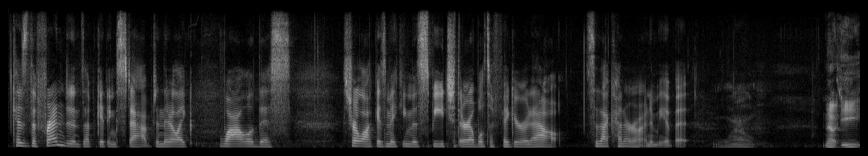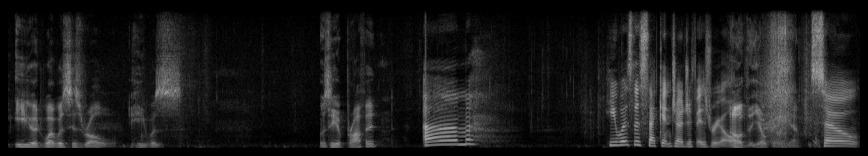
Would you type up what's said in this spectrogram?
because the friend ends up getting stabbed and they're like while this sherlock is making this speech they're able to figure it out so that kind of reminded me of it Wow. Now, e- Ehud, what was his role? He was. Was he a prophet? um he was the second judge of israel Oh, the okay, yeah. so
